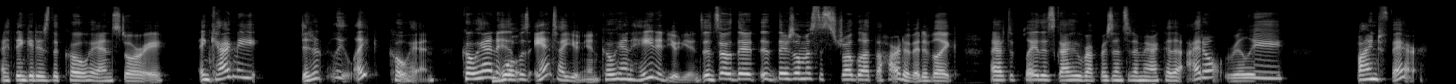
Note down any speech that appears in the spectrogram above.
I think it is the Cohan story. And Cagney didn't really like Cohan. Cohan it was anti-union. Cohan hated unions, and so there, there's almost a struggle at the heart of it of like I have to play this guy who represents an America that I don't really find fair.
